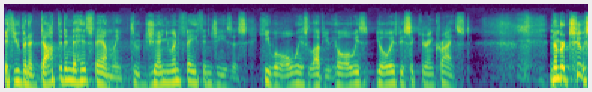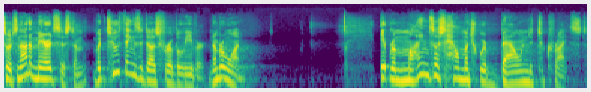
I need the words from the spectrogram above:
If you've been adopted into his family through genuine faith in Jesus, he will always love you. He'll always, you'll always be secure in Christ. Number two, so it's not a merit system, but two things it does for a believer. Number one, it reminds us how much we're bound to Christ.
